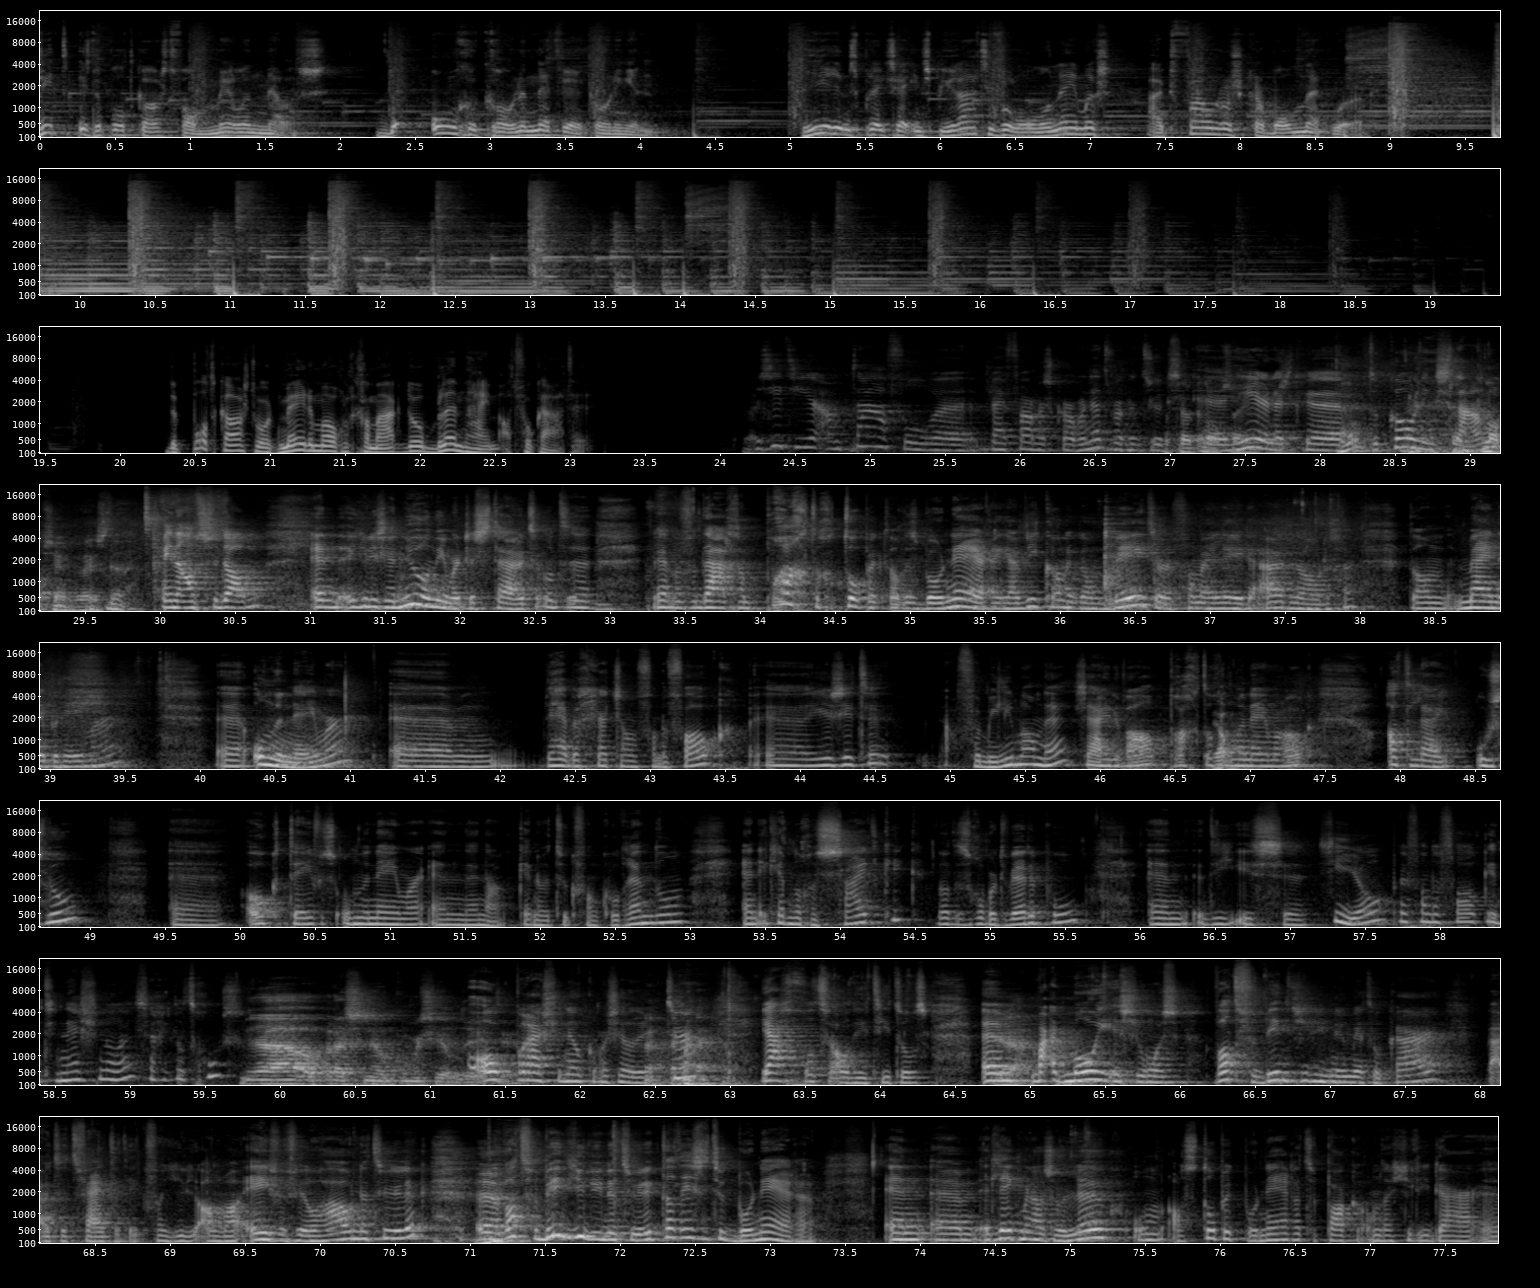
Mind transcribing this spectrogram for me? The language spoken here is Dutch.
Dit is de podcast van Marilyn Mellis, de ongekroonde netwerkkoningin. Hierin spreekt zij inspiratievolle ondernemers uit Founders Carbon Network. De podcast wordt mede mogelijk gemaakt door Blenheim Advocaten. We zitten hier aan tafel uh, bij Founders Carbon Network natuurlijk uh, zijn heerlijk uh, op de Koningslaan Klap zijn geweest. in Amsterdam. En jullie zijn nu al niet meer te stuiten, want we hebben vandaag een prachtig topic, dat is Bonaire. En ja, wie kan ik dan beter van mijn leden uitnodigen dan Mijne Bremer, ondernemer. Ehm, we hebben Gertjan van der Valk hier zitten, nou, familieman hè, zeiden we al, prachtig Ja. ondernemer ook. Attelij Oesloe, uh, ook tevens ondernemer en uh, nou, kennen we natuurlijk van Corendon. En ik heb nog een sidekick, dat is Robert Weddepoel. En die is uh, CEO bij Van der Valk International, hè? zeg ik dat goed? Ja, operationeel commercieel directeur. Operationeel commercieel directeur. ja, gods, al die titels. Um, ja. Maar het mooie is, jongens, wat verbindt jullie nu met elkaar? Buiten het feit dat ik van jullie allemaal evenveel hou natuurlijk. Wat verbindt jullie natuurlijk? Dat is natuurlijk Bonaire. En um, het leek me nou zo leuk om als topic Bonaire te pakken, omdat jullie daar uh,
